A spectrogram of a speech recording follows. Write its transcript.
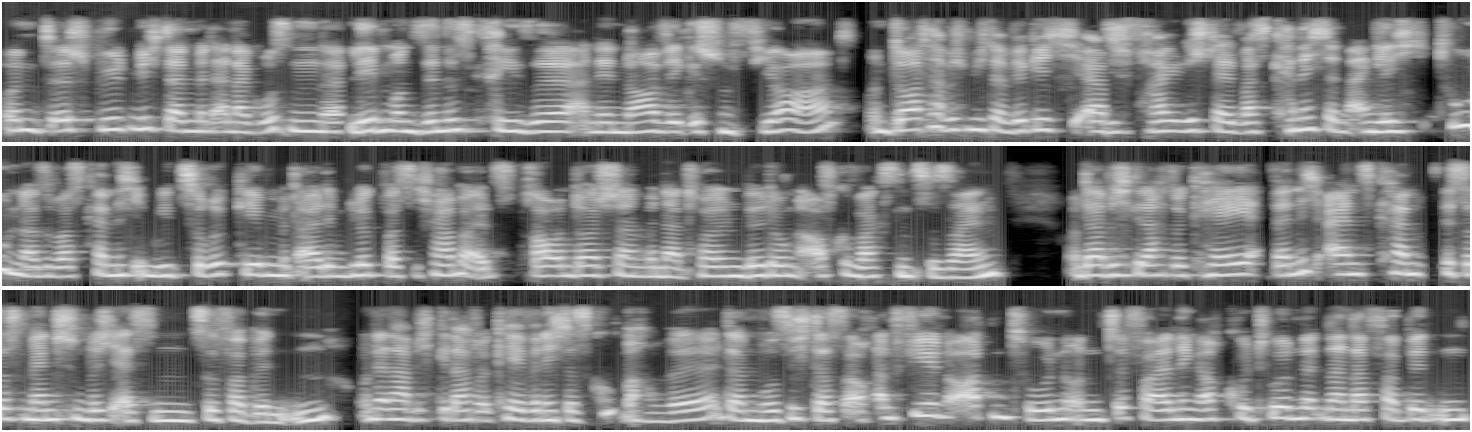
und äh, spült mich dann mit einer großen äh, Leben- und Sinneskrise an den norwegischen Fjord. Und dort habe ich mich dann wirklich äh, die Frage gestellt, was kann ich denn eigentlich tun? Also was kann ich irgendwie zurückgeben mit all dem Glück, was ich habe, als Frau in Deutschland mit einer tollen Bildung aufgewachsen zu sein? Und da habe ich gedacht, okay, wenn ich eins kann, ist das Menschen durch Essen zu verbinden. Und dann habe ich gedacht, okay, wenn ich das gut machen will, dann muss ich das auch an vielen Orten tun und vor allen Dingen auch Kulturen miteinander verbinden.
